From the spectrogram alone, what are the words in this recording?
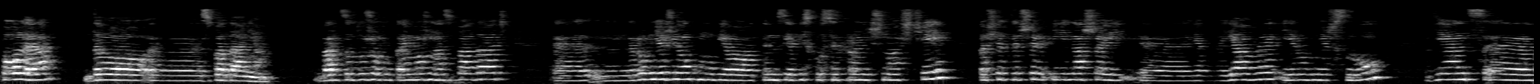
pole do e, zbadania. Bardzo dużo tutaj można zbadać. E, Również Jung mówi o tym zjawisku synchroniczności. To się tyczy i naszej e, jakby jawy, i również snu, więc e,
